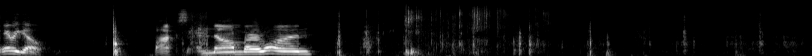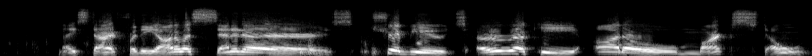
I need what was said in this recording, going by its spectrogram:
Here we go. Box number one. Nice start for the Ottawa Senators. Tribute rookie auto Mark Stone.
